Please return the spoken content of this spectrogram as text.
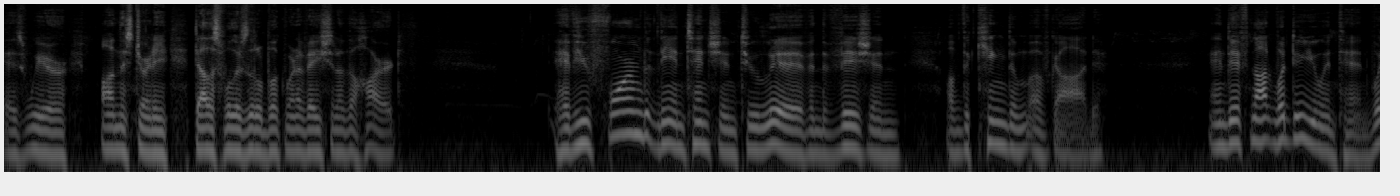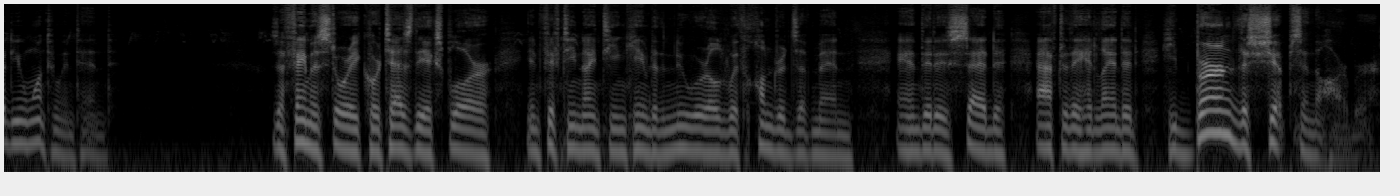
as we're on this journey, Dallas Willard's little book, Renovation of the Heart have you formed the intention to live in the vision of the kingdom of God? And if not, what do you intend? What do you want to intend? There's a famous story Cortez the explorer in 1519 came to the New World with hundreds of men, and it is said after they had landed, he burned the ships in the harbor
